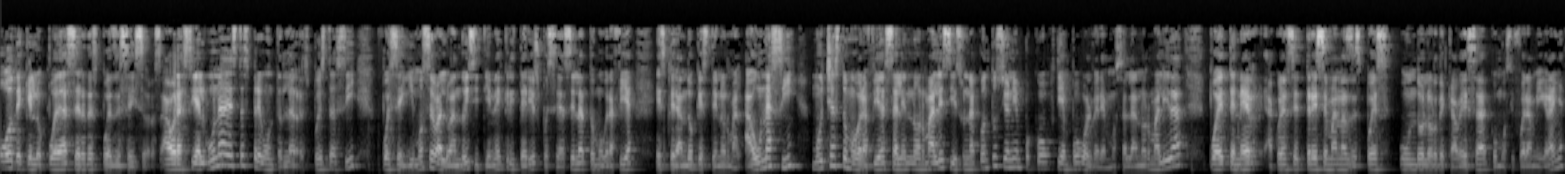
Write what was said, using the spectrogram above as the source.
o de que lo pueda hacer después de seis horas. Ahora, si alguna de estas preguntas la respuesta es sí, pues seguimos evaluando y si tiene criterios, pues se hace la tomografía esperando que esté normal. Aún así, muchas tomografías salen normales y es una contusión y en poco tiempo volveremos a la normalidad. Puede tener, acuérdense, tres semanas después un dolor de cabeza como si fuera migraña,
